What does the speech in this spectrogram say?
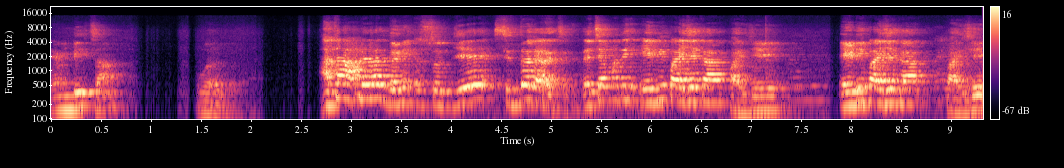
एम डी चा वर्ग. आता आपल्याला गणित जे सिद्ध करायचं त्याच्यामध्ये एबी पाहिजे का? पाहिजे. एडी पाहिजे का? पाहिजे.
